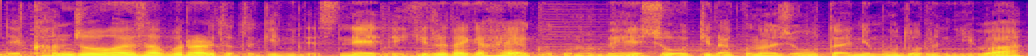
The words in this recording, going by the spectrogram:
で感情が揺さぶられた時にですねできるだけ早くこの名称気楽な状態に戻るには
